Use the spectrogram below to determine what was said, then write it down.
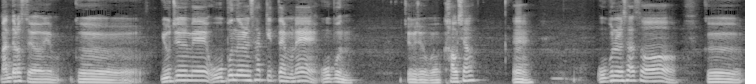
만들었어요. 예, 그 요즘에 오븐을 샀기 때문에 오븐 저거 저거 뭐야 가오샹? 예. 오븐을 사서 그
